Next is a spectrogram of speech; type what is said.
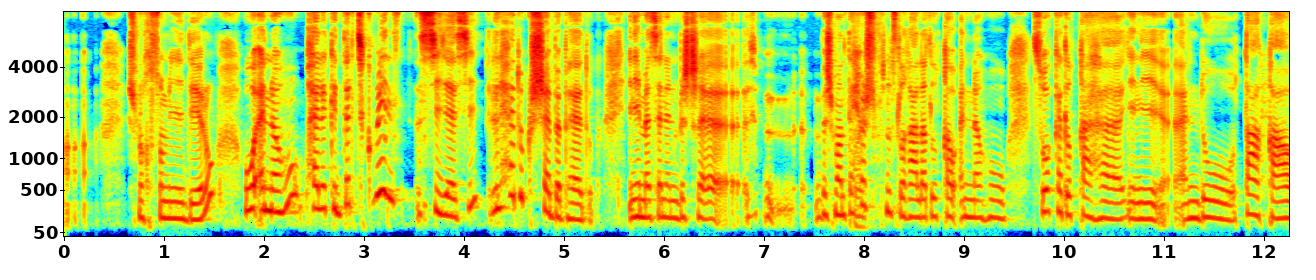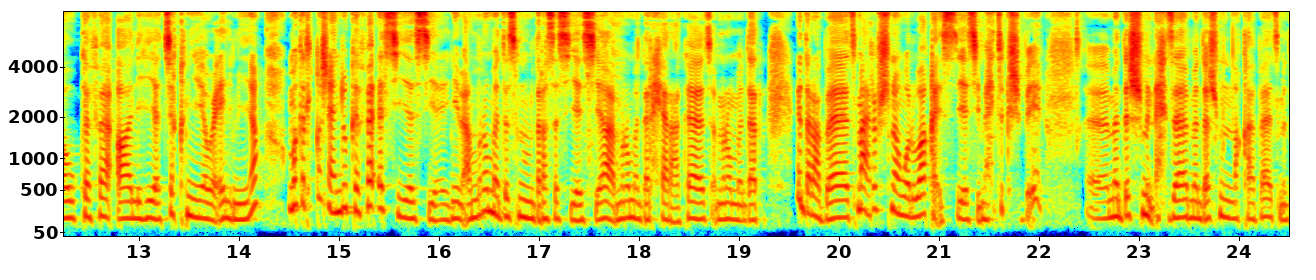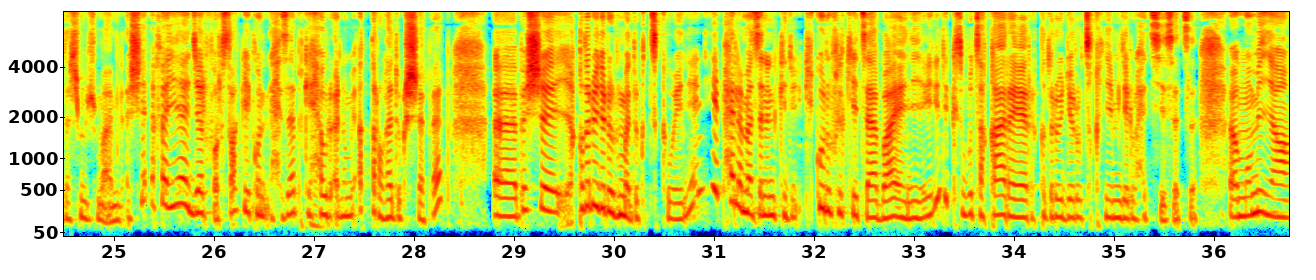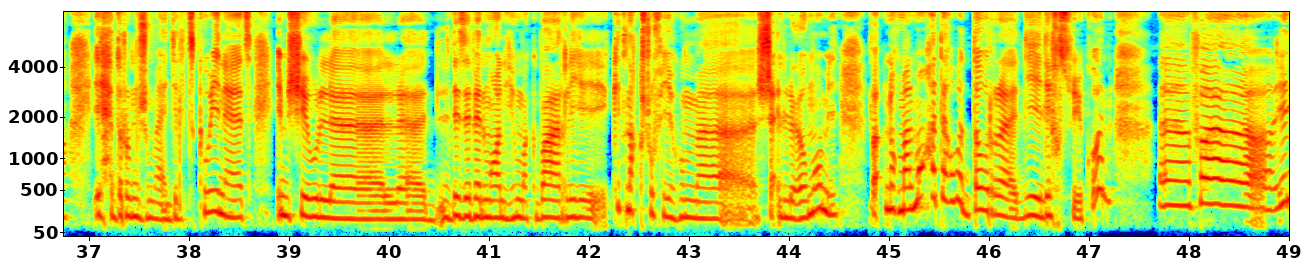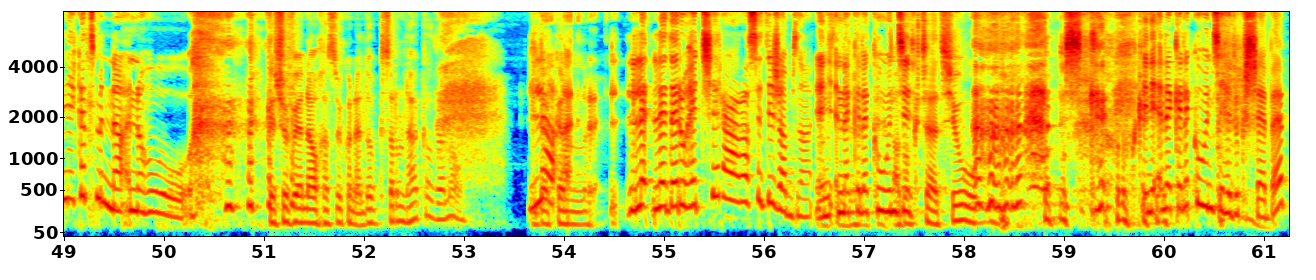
شنو خصهم يديروا. هو أنه بحال كدير تكوين سياسي لهذوك الشباب هذوك يعني مثلا باش باش ما نطيحوش في نفس الغلط نلقاو أنه سواء كتلقاه يعني عنده طاقة وكفاءة اللي هي تقنية وعلمية وما كتلقاش عنده كفاءة سياسية. يعني عمره ما داز من مدرسة سياسية عمره ما دار حراكات عمره ما دار اضرابات ما عرف شنو هو الواقع السياسي ما احتكش به. آه، ما داش من احزاب ما داش من نقابات ما داش من مجموعة من الأشياء. فهي ديال الفرصة كيكون الأحزاب كيحاولوا أنهم يأثروا هذوك الشباب آه، باش يقدروا يديروا لهم هذوك التكوين. يعني بحال مثلا كيكونوا في الكتابة يعني يكتبوا تقارير يقدروا يديروا تقييم ديال واحد السياسات عمومية يحضروا مجموعة ديال التكوينات يمشيو لديزيفينمون اللي هما كبار اللي كيتناقشوا فيهم آه، الشأن العمومي. فنورمالمون هذا هو الدور اللي خصو يكون. ف يعني كنتمنى إنه كتشوفي أنه خاصو يكون عندهم أكثر من هكا زعما لا؟ كان... لا داروا هذا الشيء راه راسي ديجا بزان يعني أنك لا كونتي. يعني أنك لا كونتي هذوك الشباب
